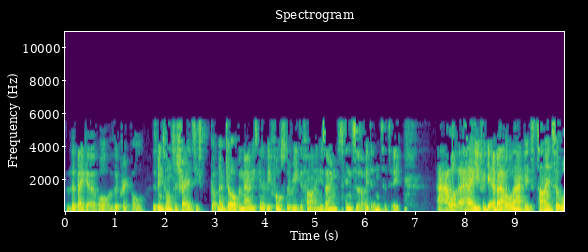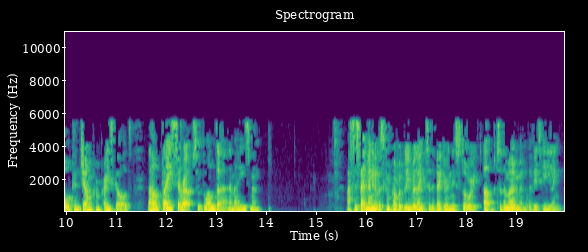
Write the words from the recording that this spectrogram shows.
the beggar or the cripple has been torn to shreds. He's got no job and now he's going to be forced to redefine his own sense of identity. Ah, what the hey, you forget about all that. It's time to walk and jump and praise God. The whole place erupts with wonder and amazement. I suspect many of us can probably relate to the beggar in this story up to the moment of his healing,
